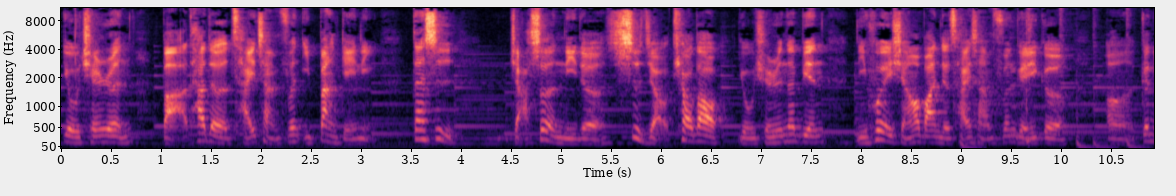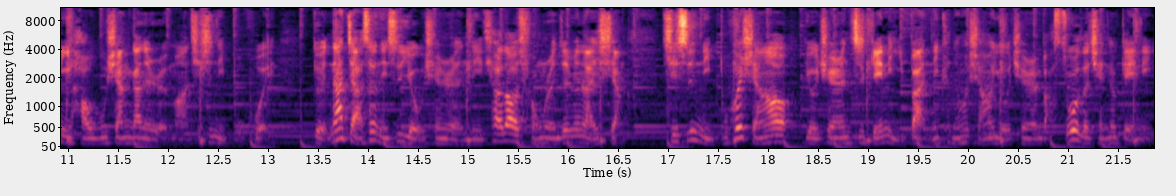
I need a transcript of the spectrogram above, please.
有钱人把他的财产分一半给你，但是假设你的视角跳到有钱人那边，你会想要把你的财产分给一个呃跟你毫无相干的人吗？其实你不会，对，那假设你是有钱人，你跳到穷人这边来想，其实你不会想要有钱人只给你一半，你可能会想要有钱人把所有的钱都给你。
